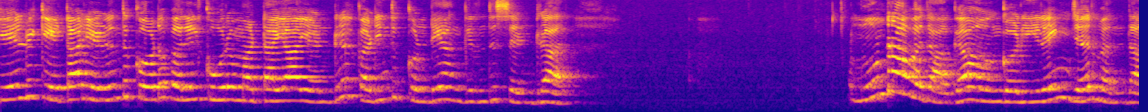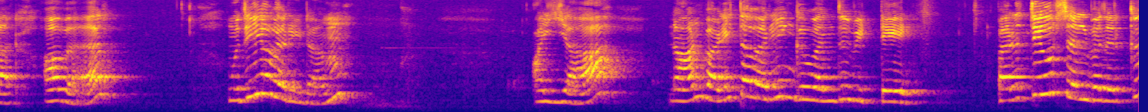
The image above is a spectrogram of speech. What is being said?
கேள்வி கேட்டால் எழுந்து கூட பதில் கூற மாட்டாயா என்று கடிந்து கொண்டே அங்கிருந்து சென்றார். மூன்றாவதாக அங்கு ஒரு இளைஞர் வந்தார். அவர் முதியவரிடம் ஐயா நான் வழி தவறி இங்கு வந்து விட்டேன். பருத்தியூர் செல்வதற்கு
